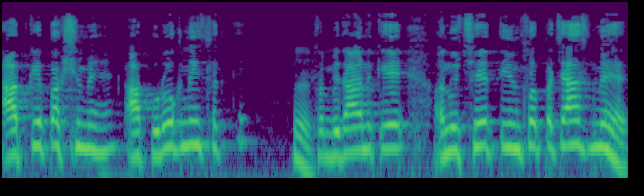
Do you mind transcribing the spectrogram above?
आपके पक्ष में है आप रोक नहीं सकते। संविधान के अनुच्छेद 350 में है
